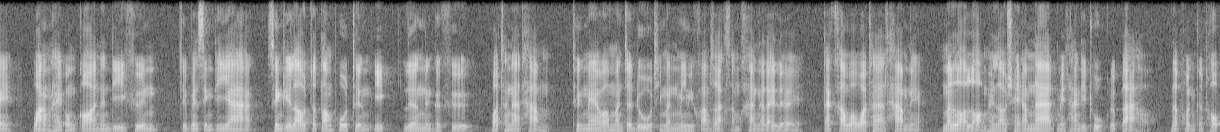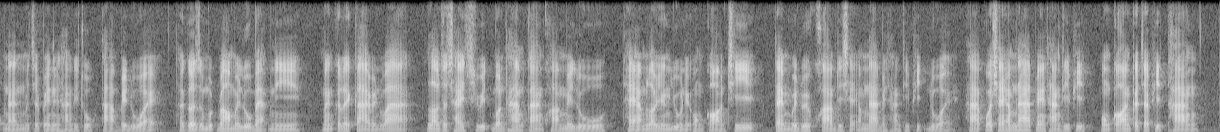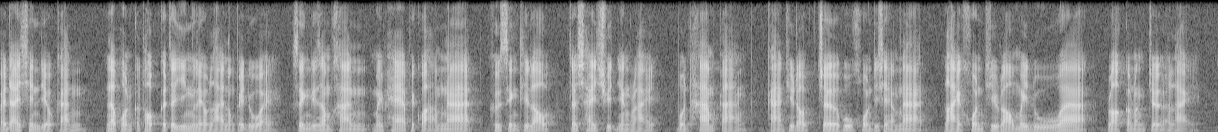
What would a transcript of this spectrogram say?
หวังให้องค์กรนั้นดีขึ้น จึงเป็นสิ่งที่ยาก สิ่งที่เราจะต้องพูดถึงอีกเรื่องหนึ่งก็คือ วัฒนธรรม ถึงแม้ว่ามันจะดูที่มันไม่มีความสลักสำคัญอะไรเลย แต่คำว่าวัฒนธรรมเนี่ยมันหล่อหลอมให้เราใช้อำนาจในทางที่ถูกหรือเปล่า และผลกระทบนั้นมันจะเป็นในทางที่ถูกตามไปด้วย ถ้าเกิดสมมติเราไม่รู้แบบนี้ มันก็เลยกลายเป็นว่า เราจะใช้ชีวิตบนท่ามกลางความไม่รู้ แถมเรายังอยู่ในองค์กรที่เต็มไปด้วยความที่ใช้อำนาจในทางที่ผิดด้วย หากว่าใช้อำนาจไปในทางที่ผิด องค์กรก็จะผิดทางไปได้เช่นเดียวกัน แล้วผลกระทบก็จะยิ่งเลวร้ายลงไปด้วย สิ่งที่สำคัญไม่แพ้ไปกว่าอำนาจ คือสิ่งที่เราจะใช้ชีวิตอย่างไร บนท่ามกลาง การที่เราเจอผู้คนที่ใช้อำนาจ หลายคนที่เราไม่รู้ว่า เรากำลังเจออะไร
